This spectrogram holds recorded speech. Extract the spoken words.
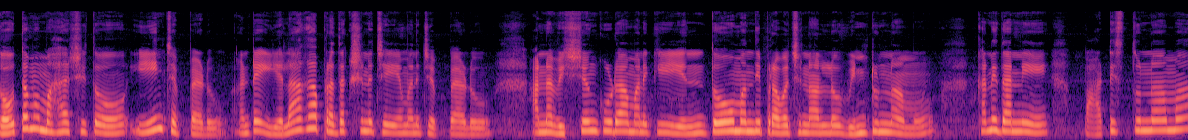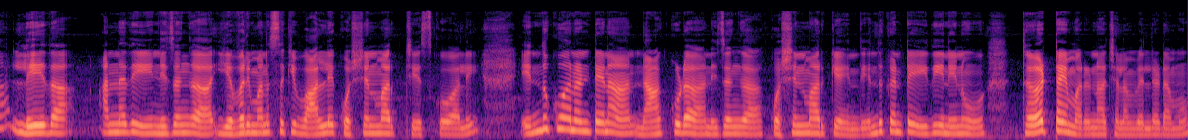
గౌతమ మహర్షితో ఏం చెప్పాడు? అంటే ఎలాగా ప్రదక్షిణ చేయమని చెప్పాడు? అన్న విషయం కూడా మనకి ఎంతోమంది ప్రవచనాల్లో వింటున్నాము. కానీ దాన్ని పాటిస్తున్నామా లేదా అన్నది నిజంగా ఎవరి మనసుకి వాళ్ళే క్వశ్చన్ మార్క్ చేసుకోవాలి. ఎందుకు అని అంటేనా నాకు కూడా నిజంగా క్వశ్చన్ మార్కే అయింది. ఎందుకంటే ఇది నేను థర్డ్ టైం అరుణాచలం వెళ్ళడము.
